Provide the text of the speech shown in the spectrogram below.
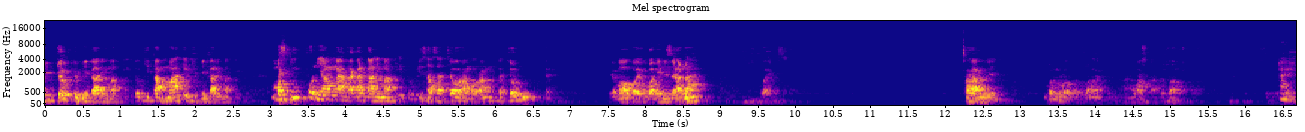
hidup demi kalimat itu, kita mati demi kalimat itu. Meskipun yang mengatakan kalimat itu bisa saja orang-orang kecil. Ya mau kayak wa ini sana. Paham ya? Menurut terus nanti. Awas tak salah.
